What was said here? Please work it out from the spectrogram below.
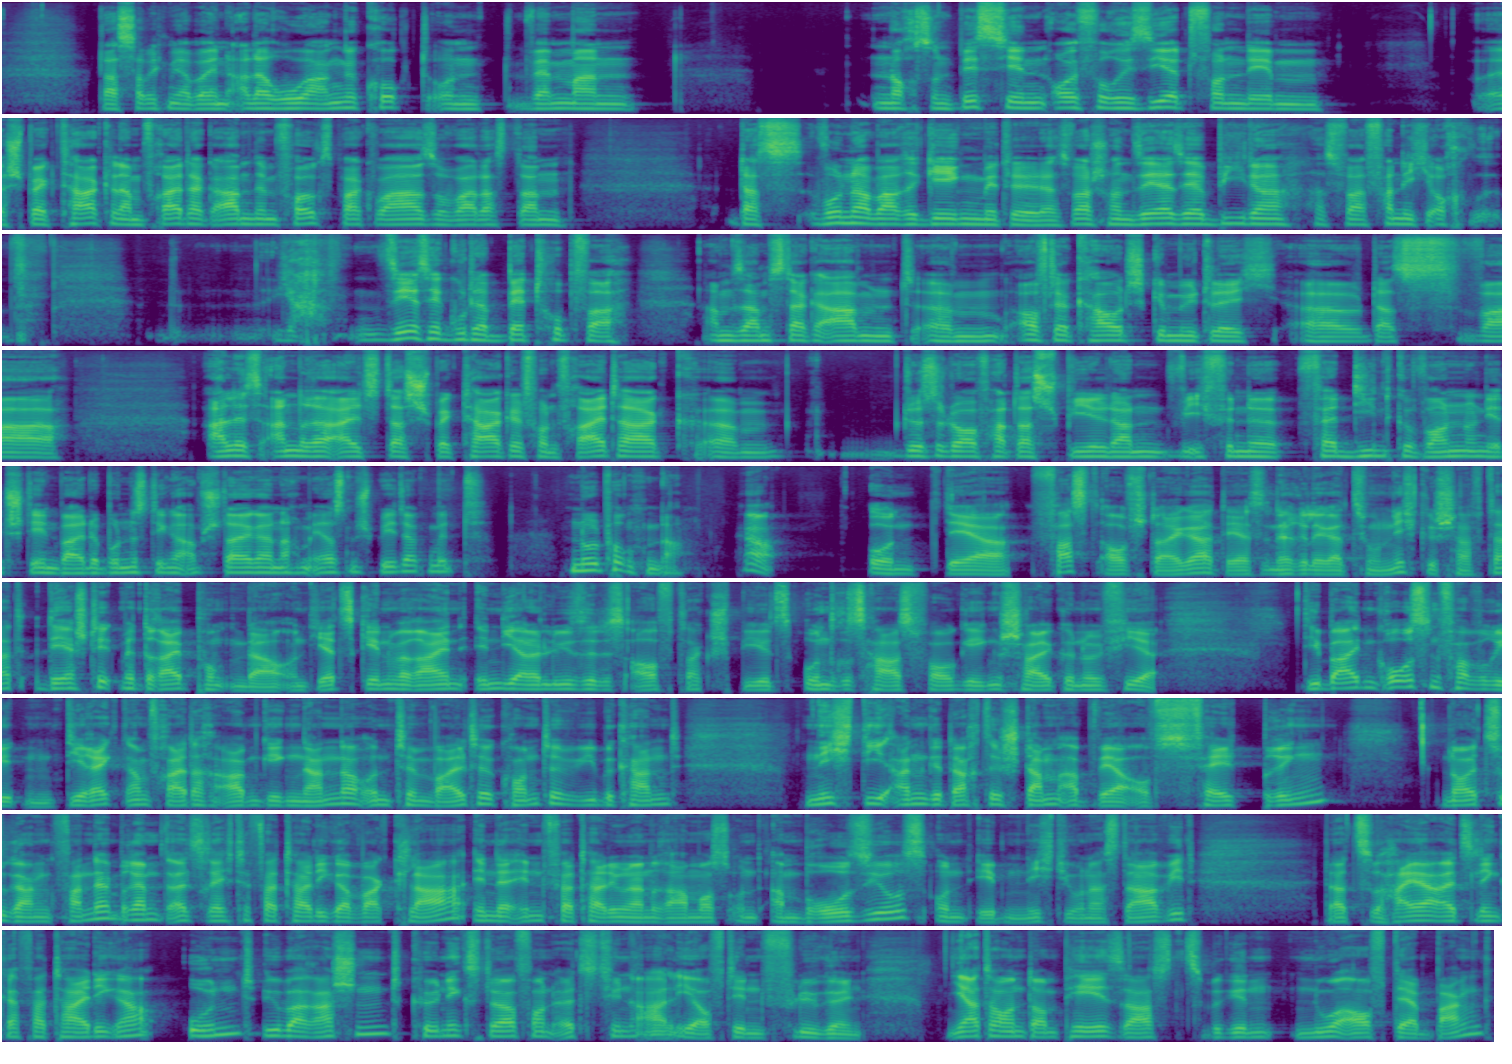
Das habe ich mir aber in aller Ruhe angeguckt. Und wenn man noch so ein bisschen euphorisiert von dem Spektakel am Freitagabend im Volkspark war, so war das dann das wunderbare Gegenmittel. Das war schon sehr, sehr bieder. Das war, fand ich auch, ja, ein sehr, sehr guter Betthupfer am Samstagabend ähm, auf der Couch gemütlich. Äh, das war alles andere als das Spektakel von Freitag. Ähm, Düsseldorf hat das Spiel dann, wie ich finde, verdient gewonnen und jetzt stehen beide Bundesliga-Absteiger nach dem ersten Spieltag mit null Punkten da. Ja, und der Fastaufsteiger, der es in der Relegation nicht geschafft hat, der steht mit drei Punkten da. Und jetzt gehen wir rein in die Analyse des Auftaktspiels unseres HSV gegen Schalke 04. Die beiden großen Favoriten direkt am Freitagabend gegeneinander und Tim Walte konnte, wie bekannt, nicht die angedachte Stammabwehr aufs Feld bringen. Neuzugang Van der Bremt als rechter Verteidiger war klar, in der Innenverteidigung dann Ramos und Ambrosius und eben nicht Jonas David. Dazu Haier als linker Verteidiger und überraschend Königsdörfer und Öztün Ali auf den Flügeln. Jatta und Dompe saßen zu Beginn nur auf der Bank.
